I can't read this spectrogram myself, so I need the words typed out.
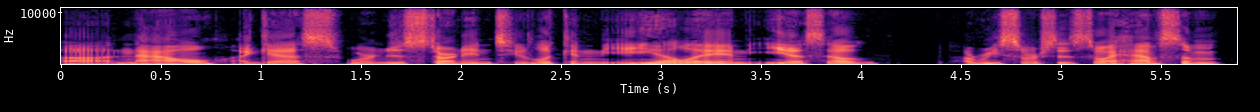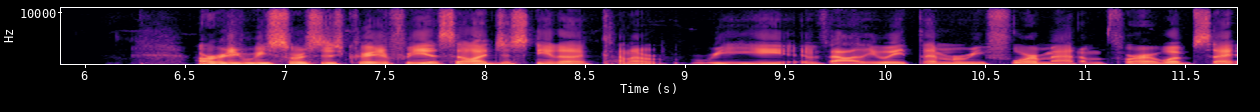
Uh, now, I guess we're just starting to look in the ELA and ESL uh, resources. So I have some already resources created for ESL. I just need to kind of reevaluate them, reformat them for our website.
